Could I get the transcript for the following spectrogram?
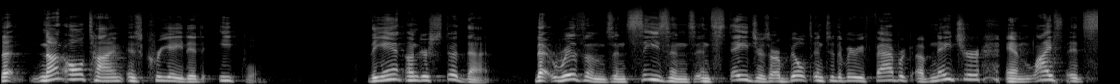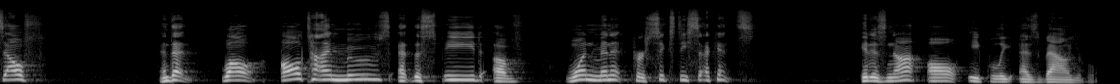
That not all time is created equal. The ant understood that. That rhythms and seasons and stages are built into the very fabric of nature and life itself. And that while all time moves at the speed of one minute per 60 seconds, it is not all equally as valuable.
